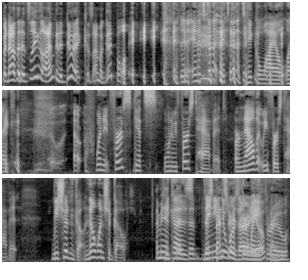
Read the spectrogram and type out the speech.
but now that it's legal, I'm gonna do it because I'm a good boy. and, and it's gonna it's gonna take a while like uh, when it first gets when we first have it or now that we first have it we shouldn't go no one should go I mean, it's- because the, the they need to work their way open. through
